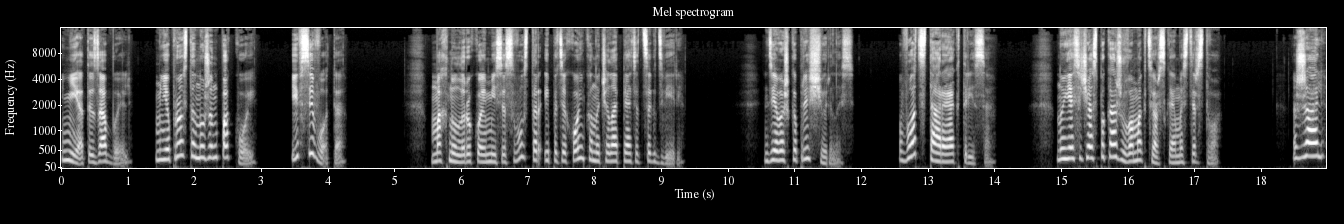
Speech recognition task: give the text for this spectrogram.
«Нет, Изабель, мне просто нужен покой. И всего-то». Махнула рукой миссис Вустер и потихоньку начала пятиться к двери. Девушка прищурилась. «Вот старая актриса. Но я сейчас покажу вам актерское мастерство». «Жаль».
